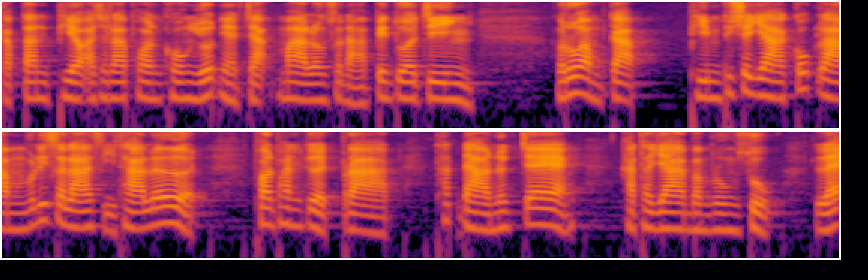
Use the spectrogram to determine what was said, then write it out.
กัปตันเพียวอัชราพรคงยศเนี่ยจะมาลงสนามเป็นตัวจริง ร่วมกับพิมพิชยากกลำวริศลาสีทาเลิศ พรพันเกิดปราด ทัดดาวนึกแจ้ง หัตยาบำรุงสุข และ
